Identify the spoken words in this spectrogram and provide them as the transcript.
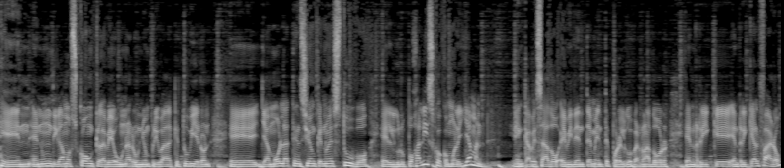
en, un, digamos, cónclave o una reunión privada que tuvieron, eh, llamó la atención que no estuvo el Grupo Jalisco, como le llaman, encabezado evidentemente por el gobernador Enrique, Enrique Alfaro.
